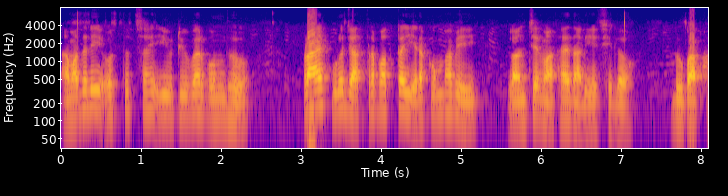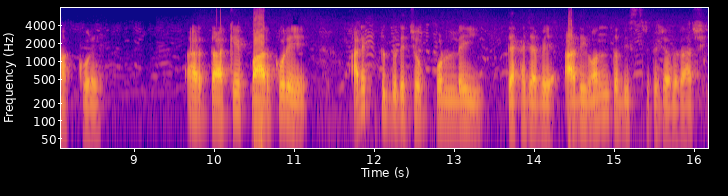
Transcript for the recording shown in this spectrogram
আমাদের এই অত্যুৎসাহী ইউটিউবার বন্ধু প্রায় পুরো যাত্রাপথটাই এরকমভাবেই লঞ্চের মাথায় দাঁড়িয়েছিল দু পা ফাঁক করে। আর তাকে পার করে আরেকটু দূরে চোখ পড়লেই দেখা যাবে আদিগন্ত বিস্তৃত জলরাশি।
